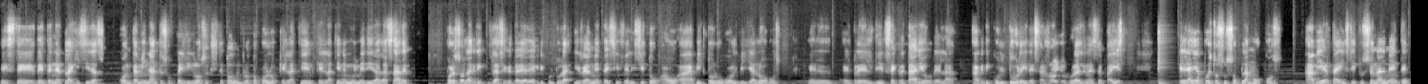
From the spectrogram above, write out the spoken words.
este, de tener plaguicidas contaminantes o peligrosos, existe todo un protocolo que la tiene, que la tiene muy medida la SADER. Por eso la, Secretaría de Agricultura, y realmente ahí sí felicito a, a Víctor Hugo Villalobos, el, el, secretario de la Agricultura y Desarrollo Rural en este país, que le haya puesto sus soplamocos abierta e institucionalmente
